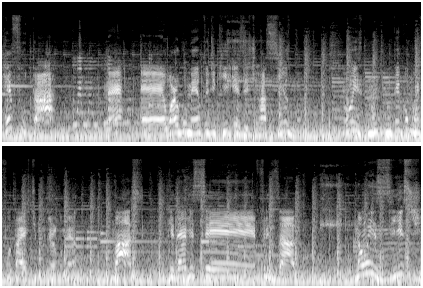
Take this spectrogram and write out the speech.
refutar, né, é, o argumento de que existe racismo. Não, não, não tem como refutar esse tipo de argumento. Mas o que deve ser frisado, não existe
